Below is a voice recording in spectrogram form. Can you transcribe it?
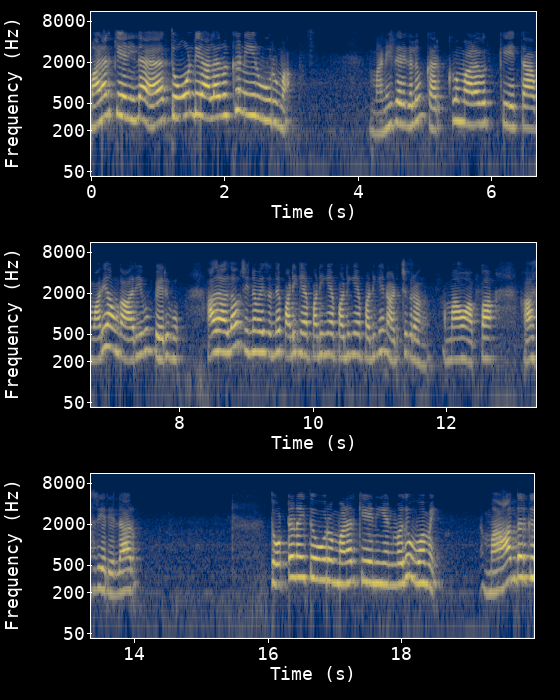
மலர்கேணியில் தோண்டிய அளவுக்கு நீர் ஊறுமா. மனிதர்களும் கற்கும் அளவுக்கு ஏற்ற மாதிரி அவங்க அறிவும் பெருகும். அதனால தான் சின்ன வயசுலேருந்தே படிங்க படிங்க படிங்க படிங்கன்னு அடிச்சுக்கிறாங்க. அம்மாவும் அப்பா ஆசிரியர் எல்லாரும். தொட்டணைத்து ஊறும் மலர்கேணி என்பது உவமை. மாந்தருக்கு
